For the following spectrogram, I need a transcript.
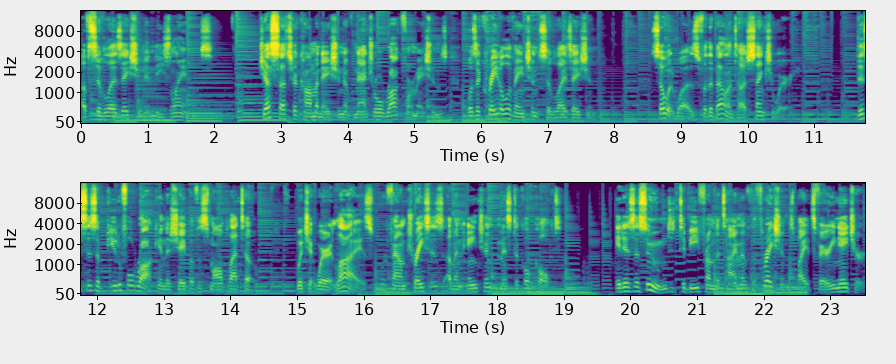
of civilization in these lands. Just such a combination of natural rock formations was a cradle of ancient civilization. So it was for the Belintash Sanctuary. This is a beautiful rock in the shape of a small plateau, which at where it lies were found traces of an ancient mystical cult. It is assumed to be from the time of the Thracians by its very nature,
